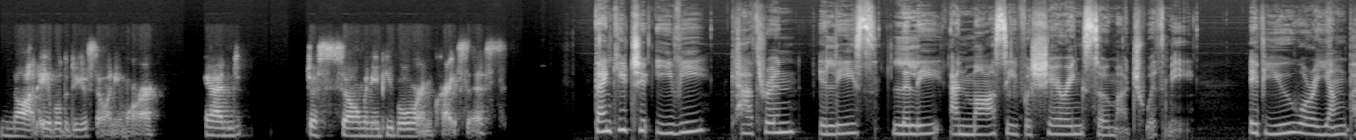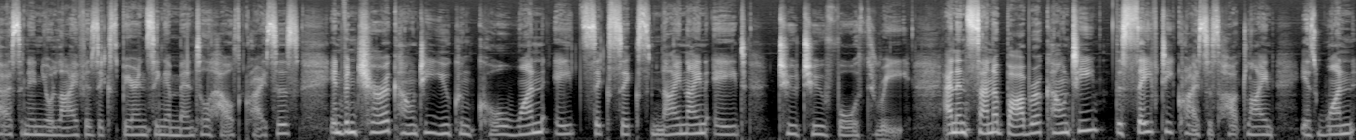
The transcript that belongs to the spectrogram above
not able to do so anymore. And just so many people were in crisis. Thank you to Evie, Catherine, Elise, Lily, and Marcy for sharing so much with me. If you or a young person in your life is experiencing a mental health crisis, in Ventura County you can call 1 866 998 2243. And in Santa Barbara County, the SAFTY Crisis Hotline is 1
